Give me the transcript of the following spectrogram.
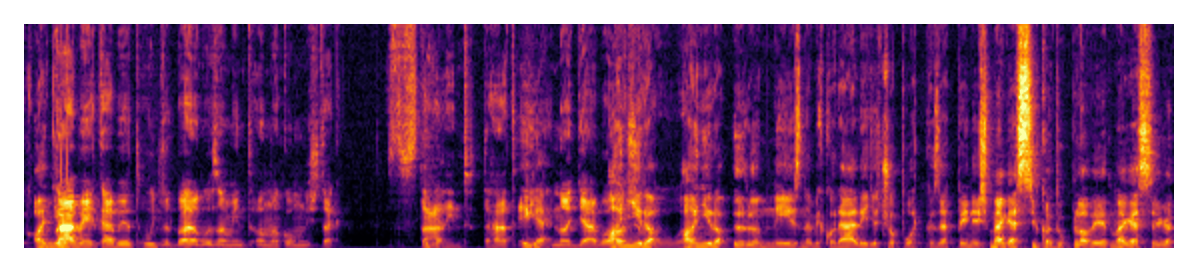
annyira... kb, kb. úgy lett behangozva, mint annak kommunisták Stálint. Tehát Igen. így nagyjából Annyira, annyira öröm nézni, amikor áll így a csoport közepén, és megesszük a dupla vét, megesszük a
